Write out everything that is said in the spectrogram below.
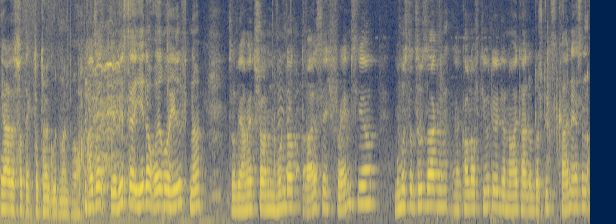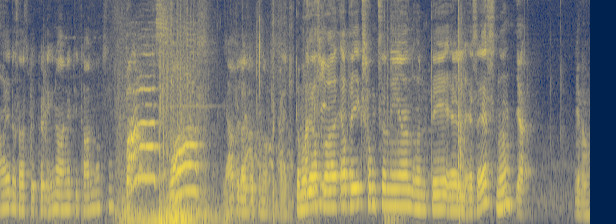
Ja, das verdeckt total gut mein Bauch. Also, ihr wisst ja, jeder Euro hilft, ne? So, wir haben jetzt schon 130 Frames hier. Man muss dazu sagen, ja, Call of Duty, der neue Teil unterstützt kein SLI, das heißt, wir können eh nur eine Titan nutzen. Was? Was? Ja, vielleicht wird sie noch gepatcht. Da muss erstmal RTX funktionieren und DLSS, ne? Ja. Genau,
